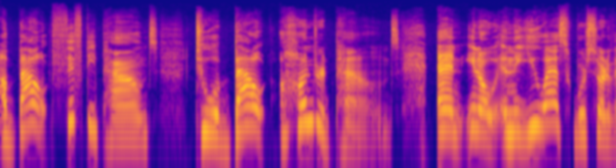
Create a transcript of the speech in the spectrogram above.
about 50 pounds to about 100 pounds. And, you know, in the US, we're sort of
